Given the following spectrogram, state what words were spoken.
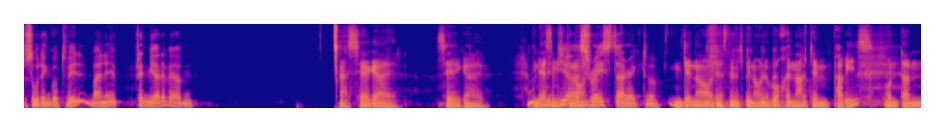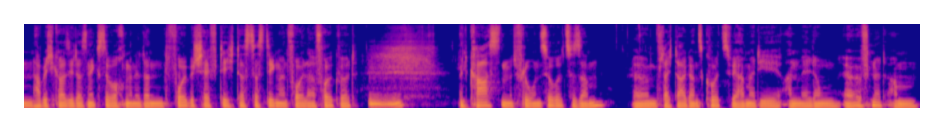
so denn Gott will, meine Premiere werden. Ah, sehr geil. Sehr geil. Und der ist Mit nämlich dir genau, als Race Director. genau, der ist nämlich genau eine Woche nach dem Paris. Und dann habe ich quasi das nächste Wochenende dann voll beschäftigt, dass das Ding ein voller Erfolg wird. Mhm. Mit Carsten, mit Flo und Cyril zusammen. Ähm, vielleicht da ganz kurz. Wir haben ja die Anmeldung eröffnet am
